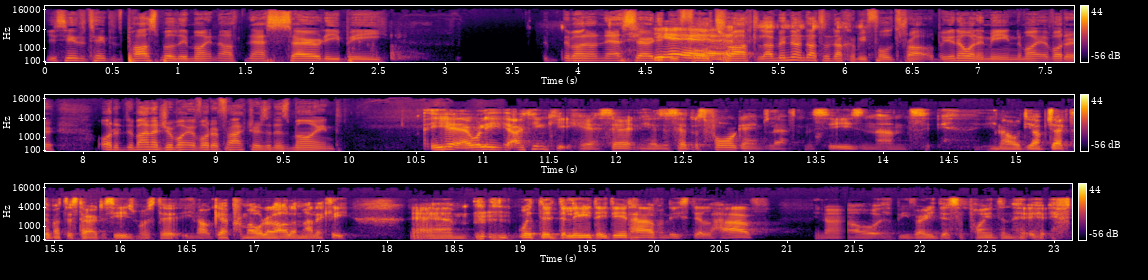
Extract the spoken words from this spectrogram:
you seem to think it's possible they might not necessarily be. They might not necessarily yeah. be full throttle. I mean, not that they're not going to be full throttle, but you know what I mean. They might have other, other. The manager might have other factors in his mind. Yeah, well, he, I think he, yeah, certainly. As I said, there's four games left in the season, and you know the objective at the start of the season was to you know get promoted automatically. Um, with the, the lead they did have, and they still have, you know, it'd be very disappointing if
